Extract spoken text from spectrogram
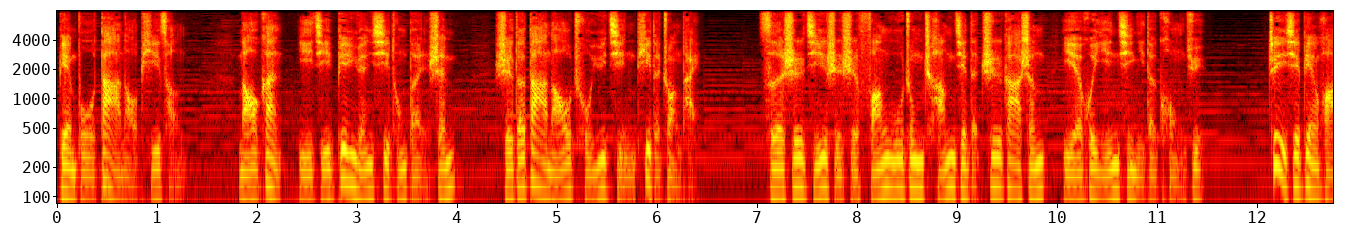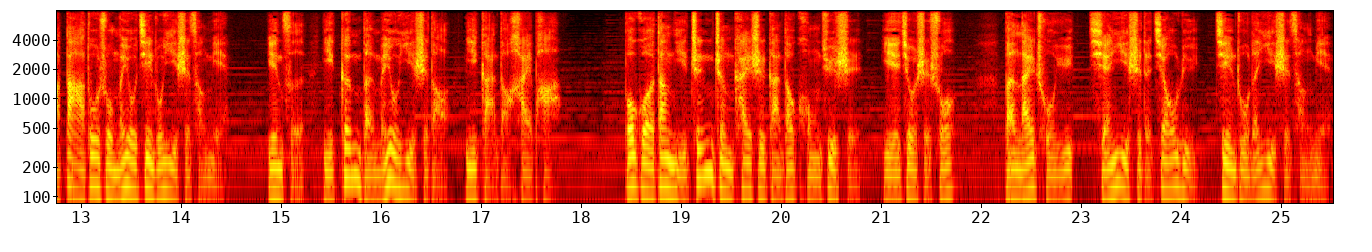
遍布大脑皮层、脑干以及边缘系统本身，使得大脑处于警惕的状态。此时，即使是房屋中常见的吱嘎声，也会引起你的恐惧。这些变化大多数没有进入意识层面，因此你根本没有意识到你感到害怕。不过，当你真正开始感到恐惧时，也就是说，本来处于潜意识的焦虑进入了意识层面，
